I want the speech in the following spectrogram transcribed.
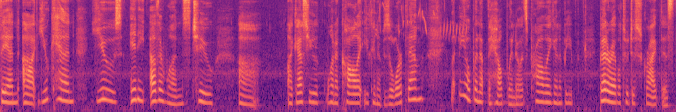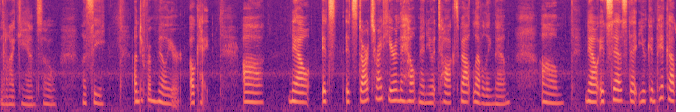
then uh, you can use any other ones to, uh, I guess you want to call it, you can absorb them. Let me open up the help window. It's probably going to be better able to describe this than I can. So let's see. Under familiar. Okay. Uh, now, it's it starts right here in the help menu. It talks about leveling them. Um, now, it says that you can pick up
